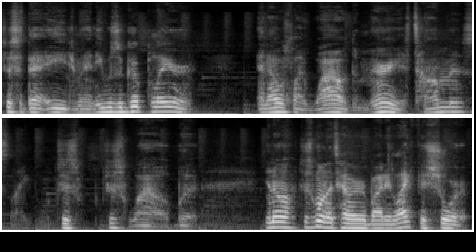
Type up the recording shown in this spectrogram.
just at that age, man. He was a good player. And I was like, wow, Demaryius Thomas, like just just wow. But you know, just want to tell everybody life is short.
